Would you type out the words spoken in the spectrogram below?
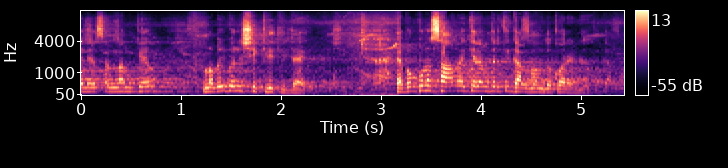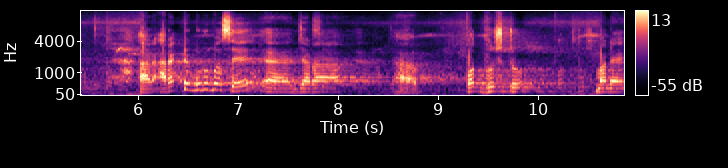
আলিয়া সাল্লামকে নবী বলে স্বীকৃতি দেয় এবং কোনো সাহাবাই কেরামদেরকে গালমন্দ করে না। আর আরেকটা গ্রুপ আছে যারা আহ, পথভুষ্ট মানে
